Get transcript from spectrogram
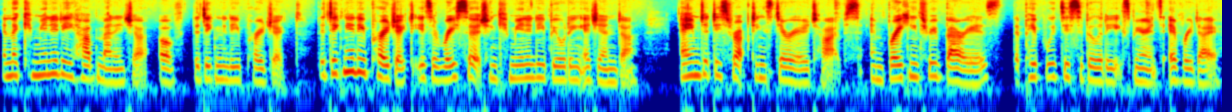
and the Community Hub Manager of the Dignity Project. The Dignity Project is a research and community building agenda aimed at disrupting stereotypes and breaking through barriers that people with disability experience every day.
